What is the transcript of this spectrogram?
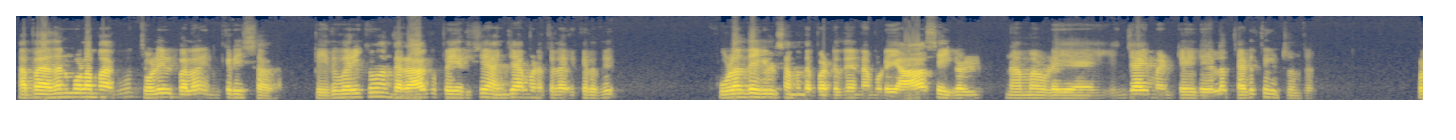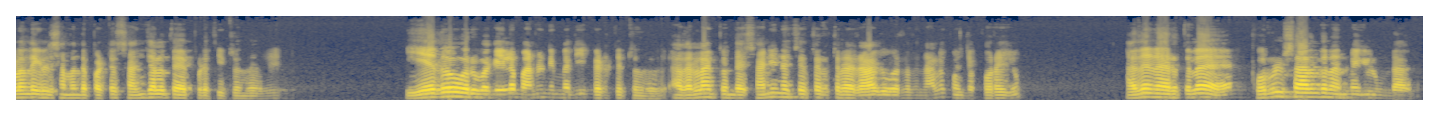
அப்ப அதன் மூலமாகவும் தொழில் பலம் இன்க்ரீஸ் ஆகும். இப்போ இது வரைக்கும் அந்த ராகு பயிற்சி அஞ்சாம் இடத்துல இருக்கிறது. குழந்தைகள் சம்மந்தப்பட்டது நம்முடைய ஆசைகள் நம்மளுடைய என்ஜாய்மெண்ட்டு இதையெல்லாம் தடுத்துக்கிட்டு இருந்தது. குழந்தைகள் சம்மந்தப்பட்ட சஞ்சலத்தை ஏற்படுத்திட்டு இருந்தது. ஏதோ ஒரு வகையில் மன நிம்மதியை கெடுத்துட்டு இருந்தது. அதெல்லாம் இப்போ இந்த சனி நட்சத்திரத்தில் ராகு வர்றதுனால கொஞ்சம் குறையும். அதே நேரத்தில் பொருள் சார்ந்த நன்மைகள் உண்டாகும்.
